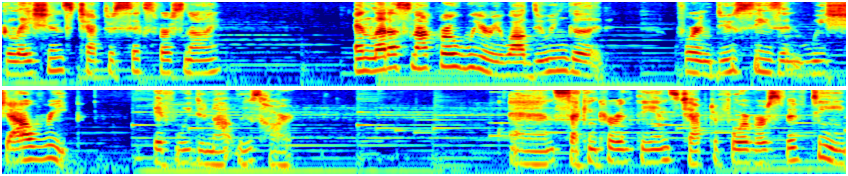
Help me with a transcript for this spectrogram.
Galatians chapter 6 verse 9. And let us not grow weary while doing good, for in due season we shall reap if we do not lose heart. And 2 Corinthians chapter 4 verse 15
